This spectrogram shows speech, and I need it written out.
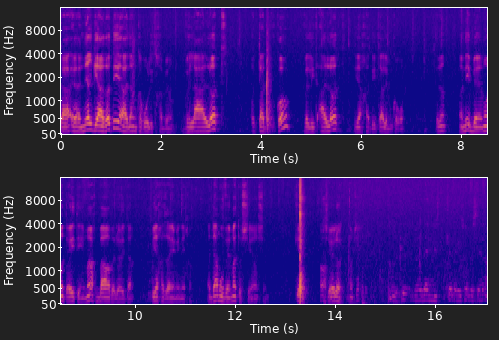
האנרגיה הזאת האדם קראו להתחבר, ולהעלות אותה דרכו, ולהתעלות יחד איתה למקורו. בסדר? אני בהמות הייתי עמך, בר ולא ידע, בי אחזה ימיניך. אדם ובהמה תושיע השם. כן, שאלות, נמשיך את זה. לא יודע אם יש קטע את השאלה.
